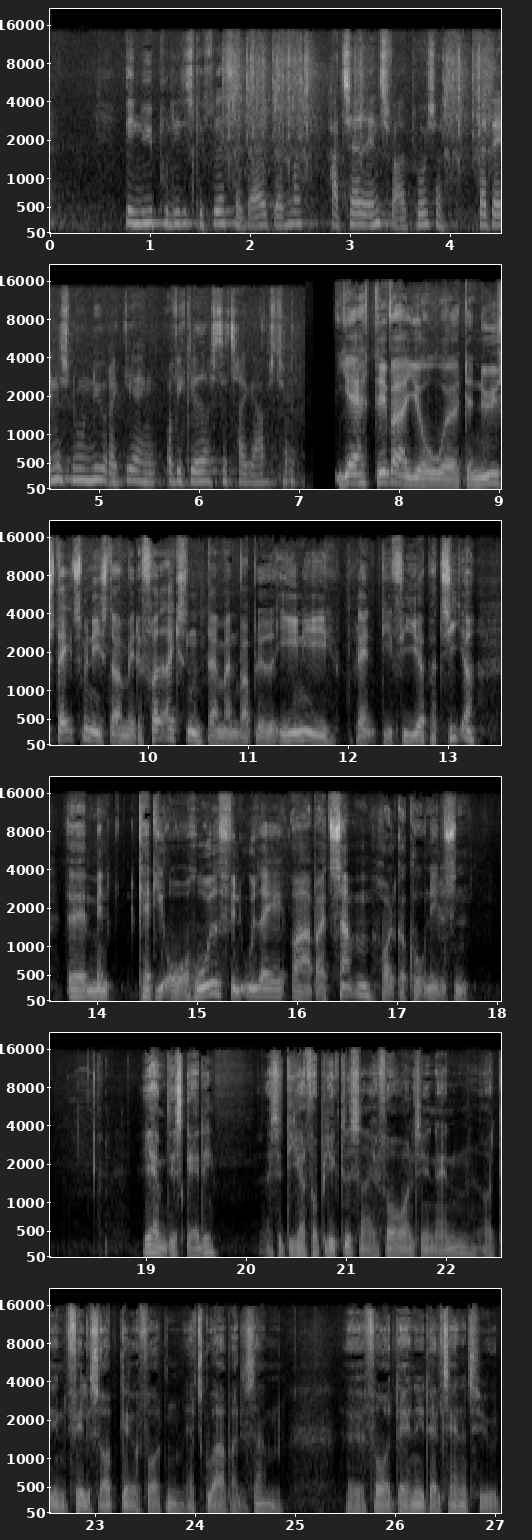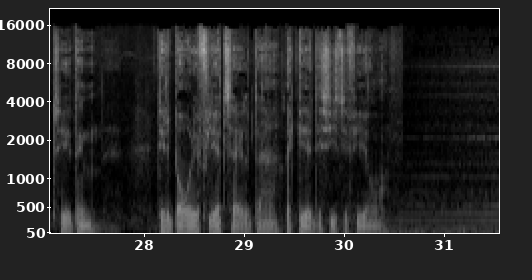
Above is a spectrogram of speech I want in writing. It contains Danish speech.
det nye politiske flertal, der er i Danmark, har taget ansvaret på sig. Der dannes nu en ny regering, og vi glæder os til at trække arbejdstøj. Ja, det var jo den nye statsminister Mette Frederiksen, da man var blevet enige blandt de fire partier. Men kan de overhovedet finde ud af at arbejde sammen, Holger K. Nielsen? Jamen, det skal de. Altså, de har forpligtet sig i forhold til hinanden, og det er en fælles opgave for dem at skulle arbejde sammen øh, for at danne et alternativ til den, det, det borgerlige flertal, der har regeret de sidste fire år.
